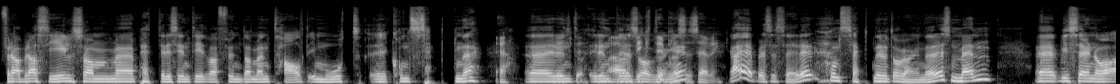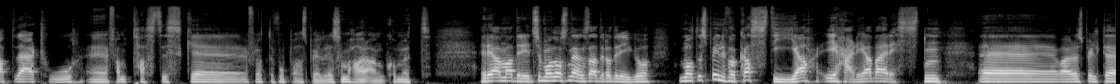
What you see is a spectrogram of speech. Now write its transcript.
fra Brasil som uh, Petter i sin tid var fundamentalt imot eh, konseptene Ja, eh, rundt, rundt Ja, deres viktig overganger. presisering. Ja, jeg presiserer konseptene rundt overgangen deres, men eh, vi ser nå at det er to eh, fantastiske, eh, flotte fotballspillere som har ankommet Real Madrid. Så må det også nevnes at Rodrigo måtte spille for Castilla i helga, der resten eh, var og spilte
